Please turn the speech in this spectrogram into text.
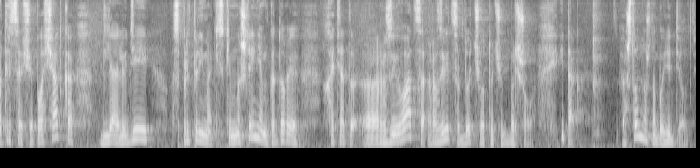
потрясающая площадка для людей с предпринимательским мышлением, которые хотят э, развиваться, развиться до чего-то очень большого. Итак, что нужно будет делать?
